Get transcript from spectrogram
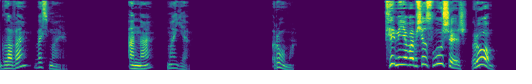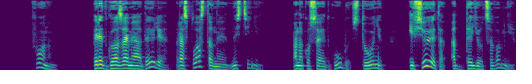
Глава восьмая. Она моя. Рома. «Ты меня вообще слушаешь, Ром?» Фоном. Перед глазами Аделия, распластанная на стене. Она кусает губы, стонет, и все это отдается во мне.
